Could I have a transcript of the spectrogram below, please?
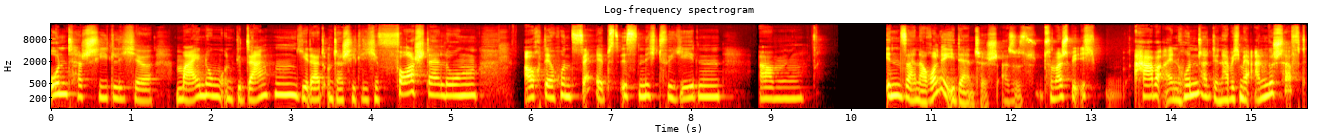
unterschiedliche Meinungen und Gedanken, jeder hat unterschiedliche Vorstellungen. Auch der Hund selbst ist nicht für jeden ähm, in seiner Rolle identisch. Also zum Beispiel, ich habe einen Hund, den habe ich mir angeschafft,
